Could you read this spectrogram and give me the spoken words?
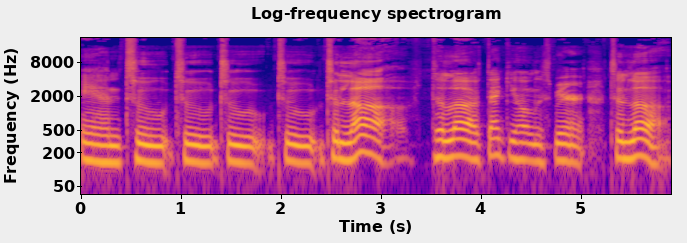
and to to to to to love, to love. Thank you, Holy Spirit, to love,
